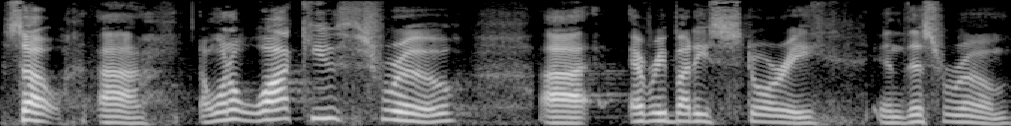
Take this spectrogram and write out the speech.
So uh, I want to walk you through uh, everybody's story in this room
